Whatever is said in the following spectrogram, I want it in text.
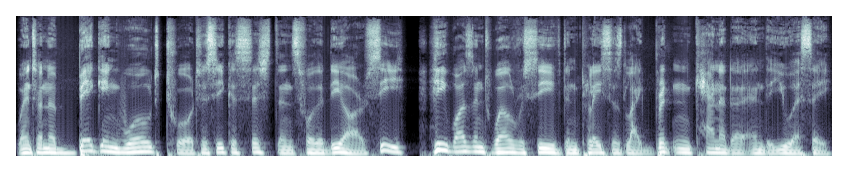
went on a begging world tour to seek assistance for the DRC, he wasn't well received in places like Britain, Canada, and the USA.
